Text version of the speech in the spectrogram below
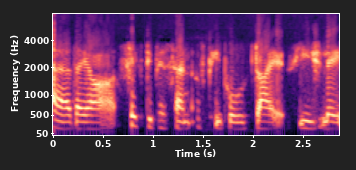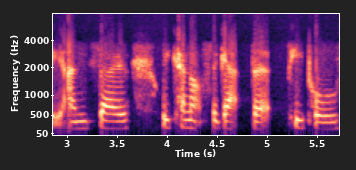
Uh, they are 50% of people's diets usually, and so we cannot forget that people's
